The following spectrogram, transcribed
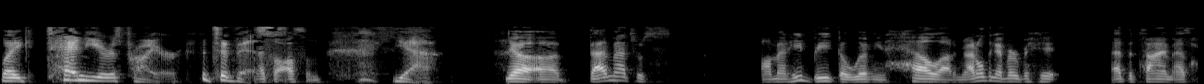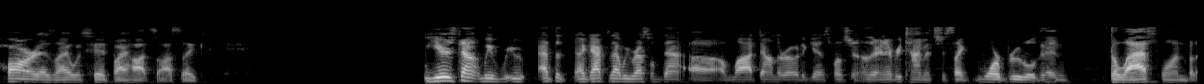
Like 10 years prior to this. That's awesome. Yeah. Yeah, uh, that match was, oh man, he beat the living hell out of me. I don't think I've ever been hit at the time as hard as I was hit by Hot Sauce. Like, years down, we've we at the like after that we wrestled down uh, a lot down the road against one another, and every time it's just like more brutal than the last one. But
